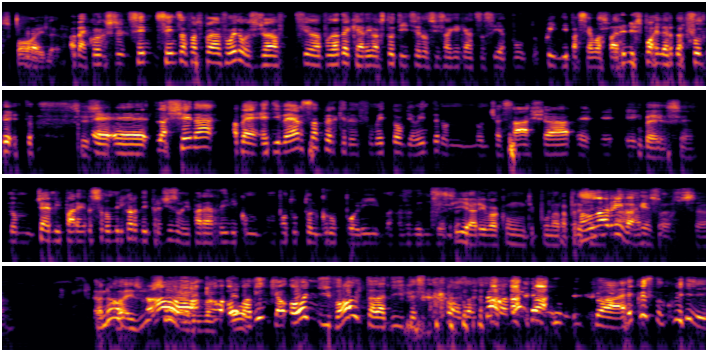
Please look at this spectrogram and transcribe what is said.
Spoiler. Vabbè, quello che succede- sen- senza far spoiler al fumetto, quello che succede alla fine della puntata è che arriva sto tizio e non si sa che cazzo sia, appunto. Quindi passiamo a fare gli spoiler dal fumetto. Sì, sì. Eh, eh, la scena, vabbè, è diversa perché nel fumetto ovviamente non, non c'è Sasha e, e- e- Beh, sì. non- cioè, mi pare, adesso non mi ricordo di preciso, mi pare arrivi con un po' tutto il gruppo lì, una cosa del genere. Sì, arriva con tipo una Ma rappresentanza. non arriva Jesus. Ah, no, Jesus No, arriva. oh, ma minchia, ogni volta la dite sta cosa. No, non è lui qua, è questo qui.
